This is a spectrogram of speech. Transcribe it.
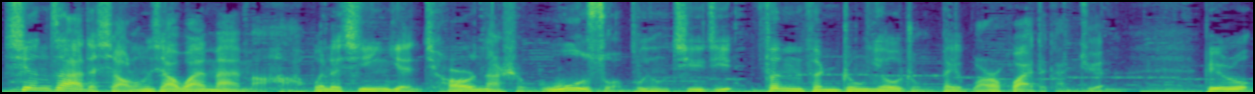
现在的小龙虾外卖嘛，哈，为了吸引眼球，那是无所不用其极，分分钟有种被玩坏的感觉。比如，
